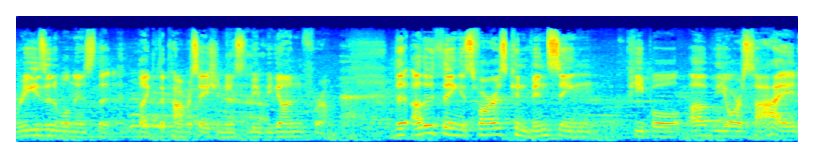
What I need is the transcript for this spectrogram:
reasonableness that like the conversation needs to be begun from. The other thing, as far as convincing people of your side,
